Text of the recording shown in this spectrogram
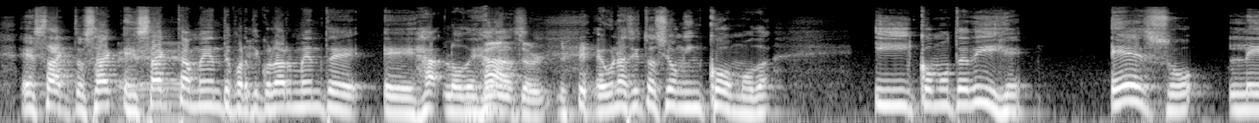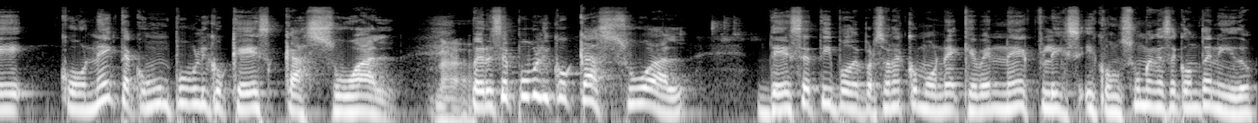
Exacto, exac- exactamente, particularmente eh, Ha- lo de Haas. Es una situación incómoda. Y como te dije, eso le conecta con un público que es casual. Pero ese público casual de ese tipo de personas como que ven Netflix y consumen ese contenido,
